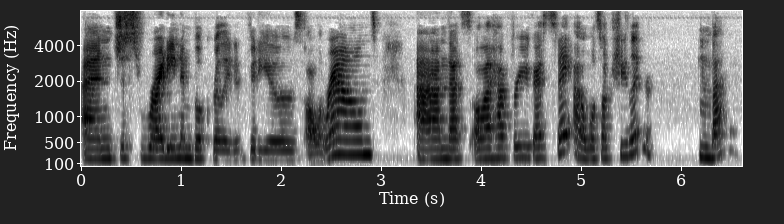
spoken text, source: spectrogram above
and just writing and book related videos all around and that's all I have for you guys today. I will talk to you later. Bye.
